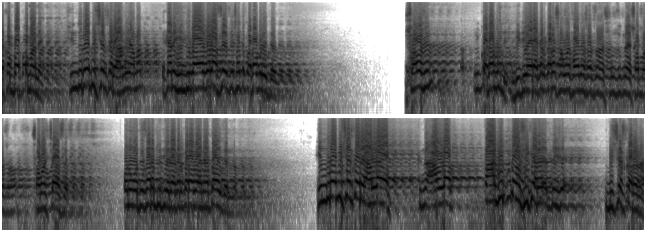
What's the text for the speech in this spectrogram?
এখন বর্তমানে। হিন্দুরাও বিশ্বাস করে, আমি আমার এখানে হিন্দু ভাইগুলো আছে, এদের সাথে কথা বলতে হবে সরাসরি কথা বলি ভিডিও রেকর্ড করার সময় হয় না সুযোগ নাই সমস্যা আছে। অনুমতি ছাড়া ভিডিও রেকর্ড করা হয় না তো এই জন্য হিন্দুরা বিশ্বাস করে, আল্লাহ কিন্তু আল্লাহ তাগুত অস্বীকার বিশ্বাস করে না,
